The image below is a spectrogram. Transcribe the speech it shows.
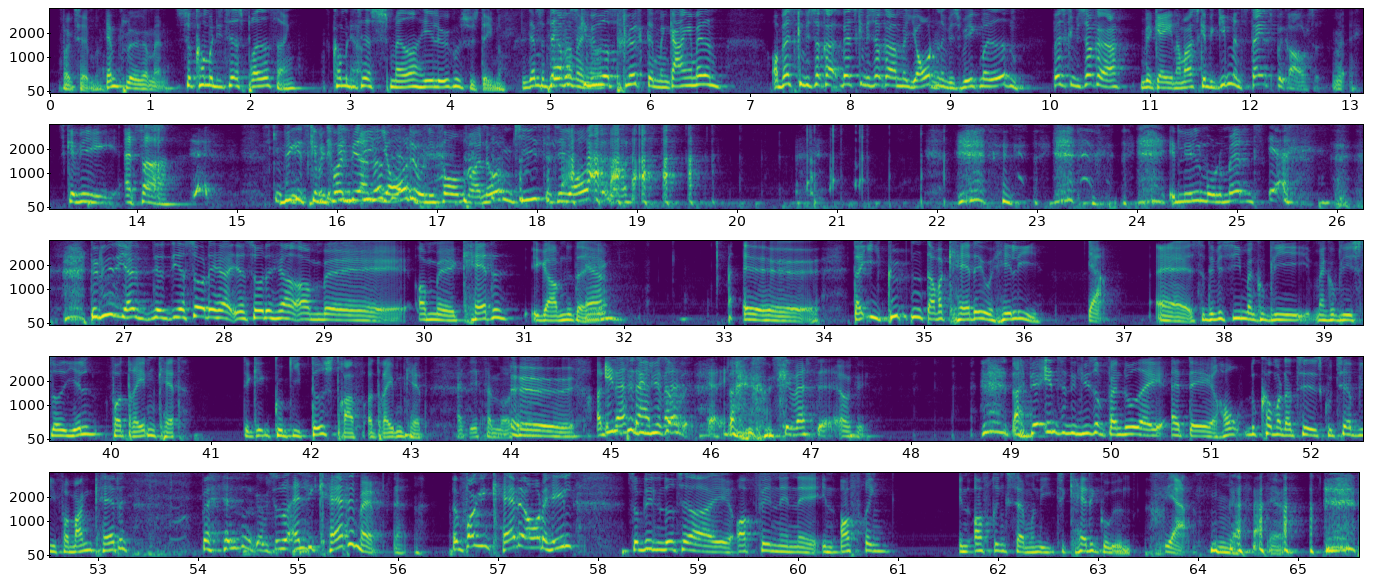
for eksempel, Dem plukker man. så kommer de til at sprede sig, ikke? Kommer de ja. til at smadre hele økosystemet. Dem Så derfor skal vi ud og plukke dem en gang imellem. Og hvad skal vi så gøre, hvad skal vi så gøre med hjortene, hvis vi ikke må æde dem? Hvad skal vi så gøre, veganer? Skal vi give dem en statsbegravelse? Skal vi, altså... Skal vi- skal vi få en fin hjorteuniform og en åben kiste til hjorten? Eller? Et lille monument. Ja. Det lige, jeg, jeg, jeg, så det her, jeg så det her om, øh, om øh, katte i gamle dage. Ja. Ikke? Øh, der i Ægypten, der var katte jo hellige. Ja. Uh, så det vil sige, at man kunne, blive, man kunne blive slået ihjel for at dræbe en kat. Det kunne give dødsstraf at dræbe en kat. ja, det er fandme også. Øh, og det indtil værste de ligesom... Det værste, det værste okay. Nej, det er indtil de ligesom fandt ud af, at øh, hov, nu kommer der til, skulle til at blive for mange katte. Hvad helvede gør vi så nu? Alle de katte, mand! Ja. Der er fucking katte over det hele. Så bliver de nødt til at øh, opfinde en, øh, en offring. En offringsceremoni til katteguden. Ja. Mm, ja.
